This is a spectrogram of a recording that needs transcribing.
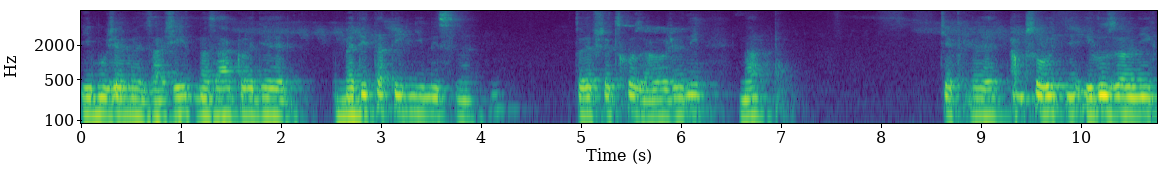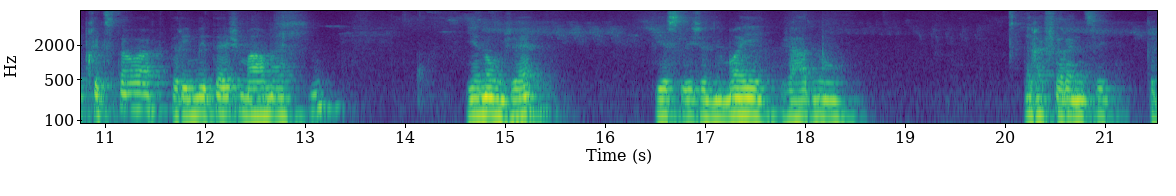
ji můžeme zažít na základě meditativní mysle. To je všechno založené na těch eh, absolutně iluzorních představách, kterými též máme. Jenomže, jestliže nemají žádnou referenci k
